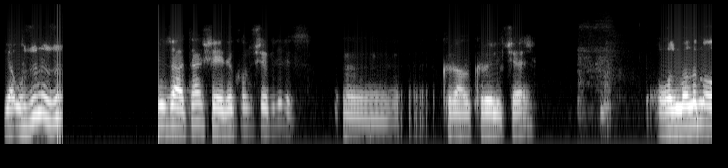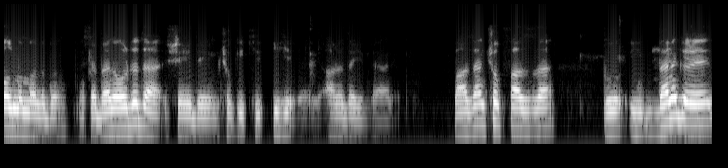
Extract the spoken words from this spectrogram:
Ya uzun uzun zaten şeyde konuşabiliriz. Ee, kral, kraliçe olmalı mı olmamalı mı? Mesela ben orada da şeydeyim. Çok iki, iyi aradayım yani. Bazen çok fazla bu bana göre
